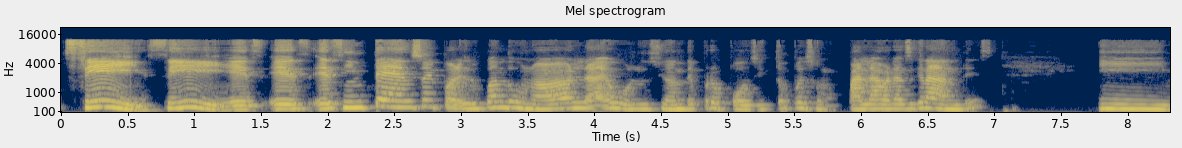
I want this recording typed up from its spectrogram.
Sí, sí, es, es, es, intenso y por eso cuando uno habla de evolución de propósito, pues son palabras grandes y,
